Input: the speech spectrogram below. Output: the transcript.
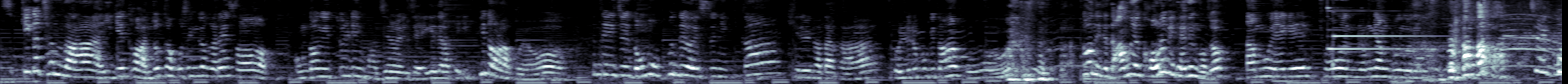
습기가 찬다 이게 더 안 좋다고 생각을 해서 엉덩이 뚫린 바지를 이제 애기들한테 입히더라고요. 근데 이제 너무 오픈되어 있으니까 길을 가다가 볼일을 보기도 하고 어. 그건 이제 나무에 거름이 되는 거죠. 나무에게 좋은 영양분으로 최고.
